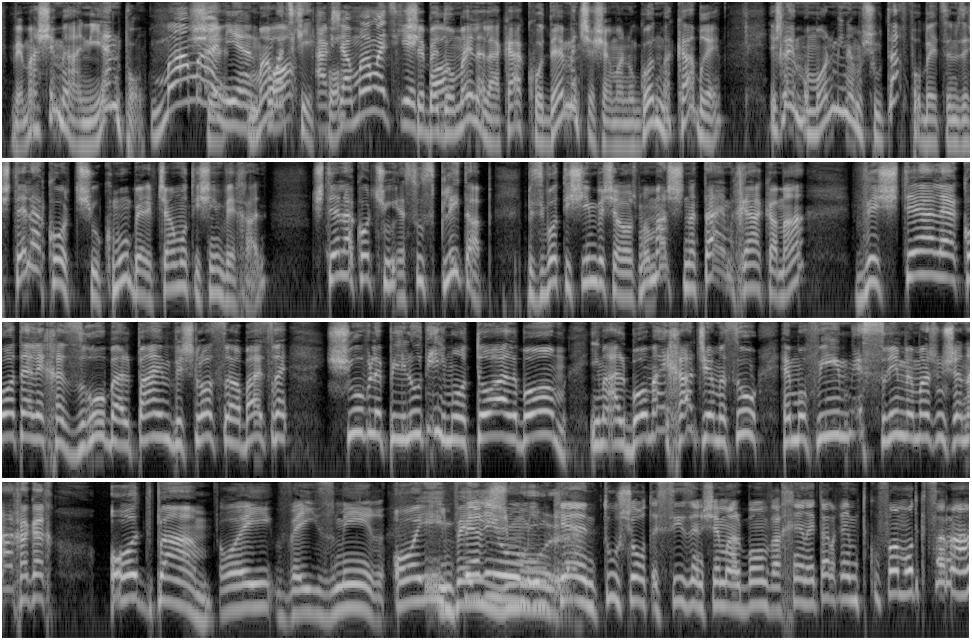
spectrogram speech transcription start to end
ומה שמעניין פה, מה ש- מעניין מה פה? מצחיק פה? עכשיו, מה מצחיק פה? שבדומה ללהקה הקודמת ששמענו, God Macabre, יש להם המון מן המשותף פה בעצם, זה שתי להקות שהוקמו ב-1991, שתי להקות שעשו split-up בסביבות 93, ממש שנתיים אחרי ההקמה, ושתי הלהקות האלה חזרו ב-2013-2014 שוב לפעילות עם אותו אלבום, עם האלבום האחד שהם עשו, הם מופיעים 20 ומשהו שנה אחר כך עוד פעם. אוי והזמיר. אוי אימפריום, אם. כן, too short a season שם האלבום, ואכן הייתה לכם תקופה מאוד קצרה.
